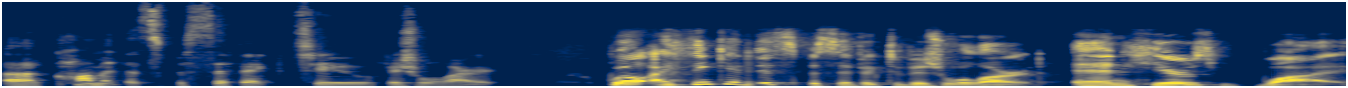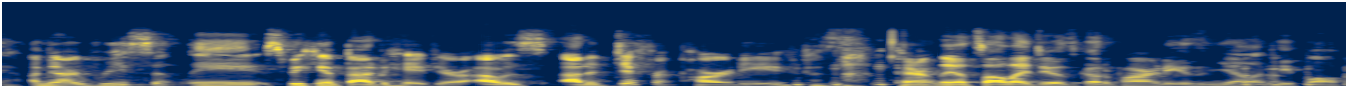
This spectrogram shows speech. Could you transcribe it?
a comment that's specific to visual art? Well, I think it is specific to visual art. And here's why. I mean, I recently, speaking of bad behavior, I was at a different party, because apparently that's all I do is go to parties and yell at people,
